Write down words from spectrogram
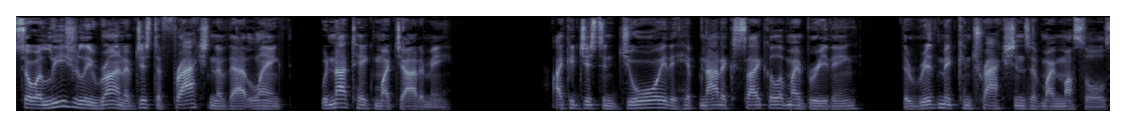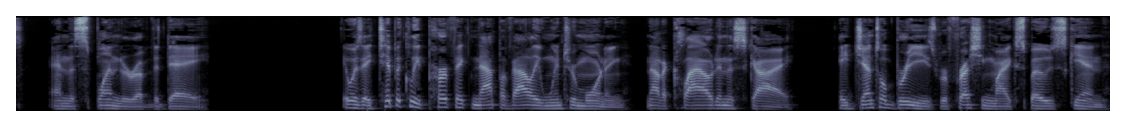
So a leisurely run of just a fraction of that length would not take much out of me. I could just enjoy the hypnotic cycle of my breathing, the rhythmic contractions of my muscles, and the splendor of the day. It was a typically perfect Napa Valley winter morning, not a cloud in the sky, a gentle breeze refreshing my exposed skin.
